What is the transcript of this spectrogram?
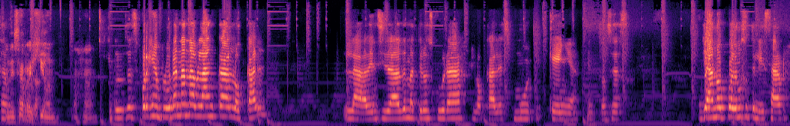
en, esa región. Entonces, por ejemplo, una nana blanca local, la densidad de materia oscura local es muy pequeña, entonces ya no podemos utilizar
